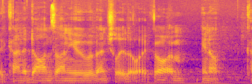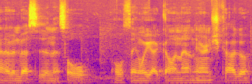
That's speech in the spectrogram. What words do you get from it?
it kind of dawns on you eventually that like, oh, I'm you know kind of invested in this whole whole thing we got going down here in Chicago.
